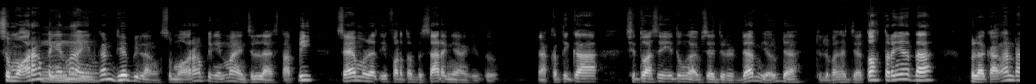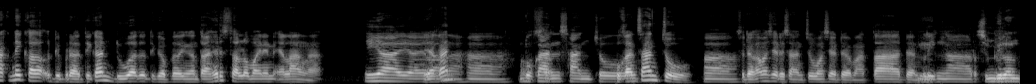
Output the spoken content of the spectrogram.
Semua orang pengen Hmm. main kan dia bilang semua orang pengen main jelas, tapi saya melihat effort terbesarnya gitu. Nah, ketika situasi itu nggak bisa diredam ya udah dilepas saja. Toh ternyata belakangan Ragnik kalau diperhatikan dua atau tiga pertandingan terakhir selalu mainin Elanga. Iya iya Ya iya. kan? Ha. Bukan Sancho. bukan Sancho Ha. sedangkan masih ada Sancho masih ada Mata dan Lingard. 90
